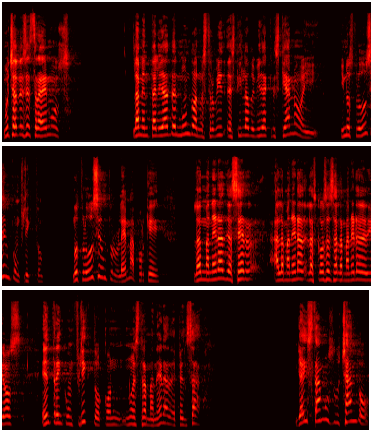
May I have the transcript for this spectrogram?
Muchas veces traemos la mentalidad del mundo a nuestro estilo de vida cristiano y, nos produce un conflicto, nos produce un problema porque las maneras de hacer a la manera las cosas a la manera de Dios entra en conflicto con nuestra manera de pensar. Y ahí estamos luchando.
